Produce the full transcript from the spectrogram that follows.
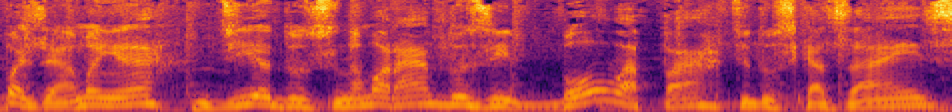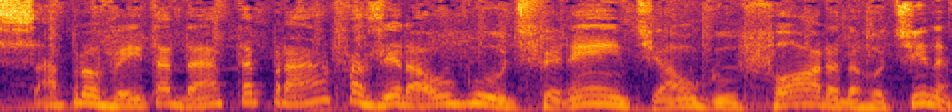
Pois é, amanhã, dia dos namorados e boa parte dos casais aproveita a data para fazer algo diferente, algo fora da rotina,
